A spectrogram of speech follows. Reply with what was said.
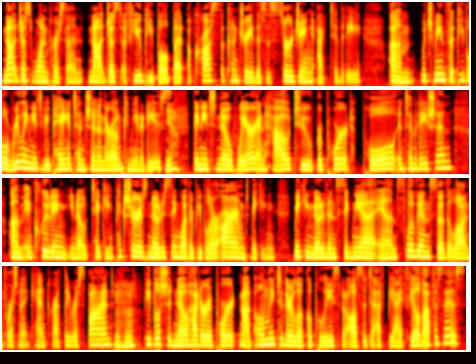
Not just one person, not just a few people, but across the country, this is surging activity, um, which means that people really need to be paying attention in their own communities. Yeah. They need to know where and how to report poll intimidation, um, including you know taking pictures, noticing whether people are armed, making making note of insignia and slogans so that law enforcement can correctly respond. People should know how to report not only to their local police but also to FBI field offices.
